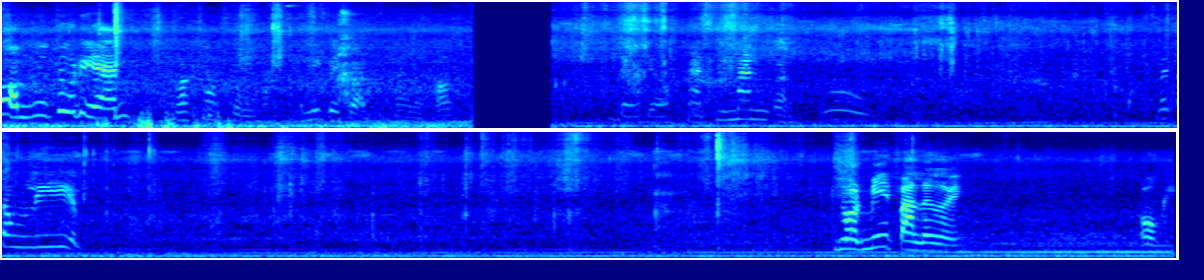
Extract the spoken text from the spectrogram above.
พร้อมลูกทุเรียนว่าค่าส่งค่ะอันนี้ไปก่อนเออเอาเดี๋ยวเดี๋ยวหาที่มั่นก่อน ไม่ต้องรีบ โยนมีดมาเลย โอเค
